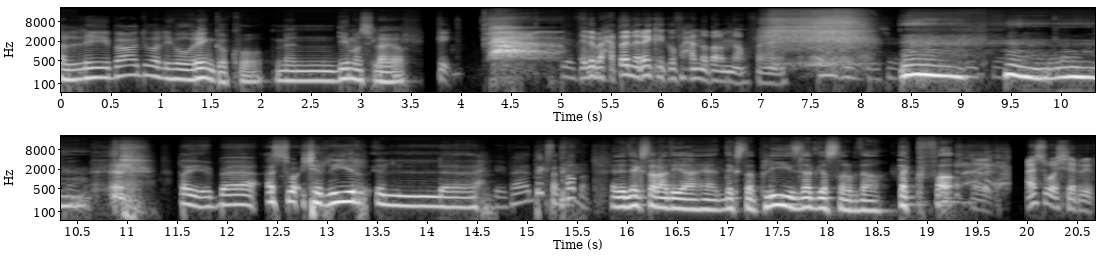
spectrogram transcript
اللي بعده اللي هو رينجوكو من Demon Slayer إذا بحطينا رينجوكو فحنا ظلمناه فيعني. طيب أسوأ شرير ال؟ ديكسا تفضل. ديكستر هذه يا ديكستر please لا تقصر بذا. تكفى. طيب اسوء شرير.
